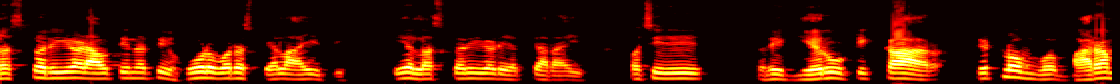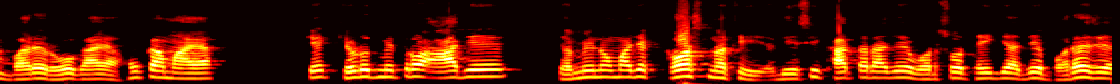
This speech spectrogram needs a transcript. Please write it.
લશ્કરી ઈયળ આવતી નથી, સોળ વર્ષ પહેલા આવી હતી. એ લશ્કરી ઈયળ અત્યારે આવી પછી ઘેરું ટીકાર કેટલો ભારેમાં ભારે રોગ આવ્યા શું કામ આવ્યા કે ખેડૂત મિત્રો, આ જે જમીનોમાં જે કસ નથી દેશી ખાતર આજે વર્ષો થઈ ગયા જે ભરે છે,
